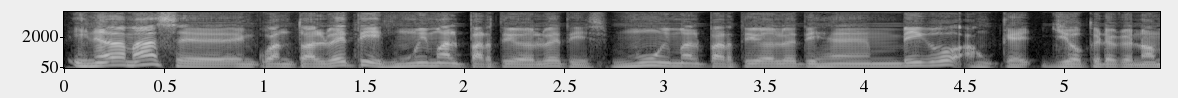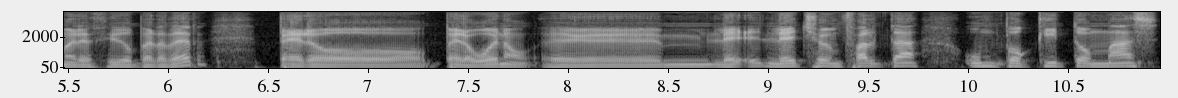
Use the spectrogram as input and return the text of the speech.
Y nada más, en cuanto al Betis, muy mal partido del Betis, muy mal partido del Betis en Vigo, aunque yo creo que no ha merecido perder, pero, pero bueno, le, le echo en falta un poquito más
